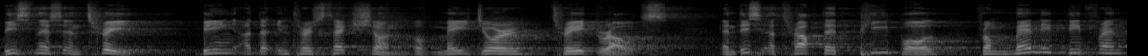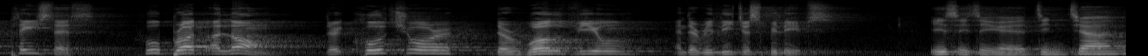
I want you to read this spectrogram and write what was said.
business and trade, being at the intersection of major trade routes. And this attracted people from many different places who brought along their culture, their worldview, and their religious beliefs. 伊是一个真正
